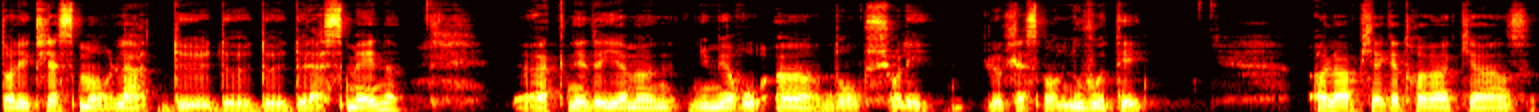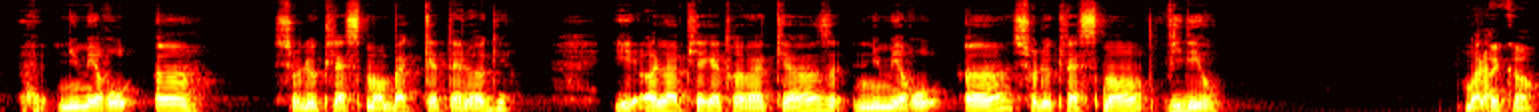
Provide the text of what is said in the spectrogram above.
dans les classements là de, de, de, de la semaine, Acne Diamond numéro 1 donc sur les, le classement nouveauté, Olympia 95 euh, numéro 1 sur le classement back catalogue et Olympia 95 numéro 1 sur le classement vidéo. Voilà. D'accord.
